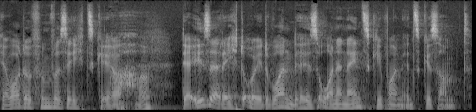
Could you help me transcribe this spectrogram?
Der war da 65, ja. Aha. Der ist ja recht alt geworden, der ist 91 geworden insgesamt.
